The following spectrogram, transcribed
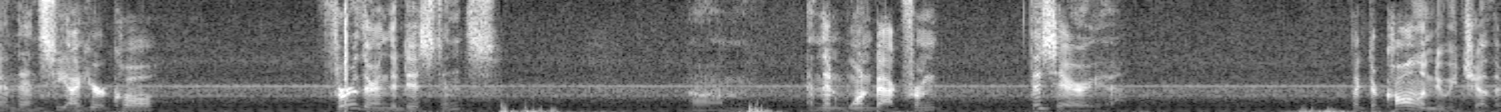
And then, see, I hear a call further in the distance. Um, and then one back from this area. Like they're calling to each other.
